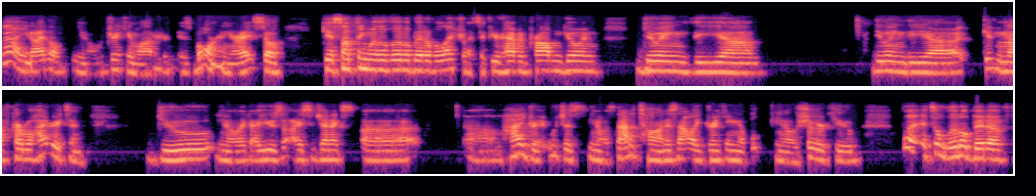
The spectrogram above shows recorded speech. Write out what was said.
No, you know, I don't. You know, drinking water is boring, right? So get something with a little bit of electrolytes. If you're having problem going doing the uh, doing the uh, getting enough carbohydrates in, do you know like I use Isagenix uh, um, hydrate, which is you know it's not a ton. It's not like drinking a you know sugar cube, but it's a little bit of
